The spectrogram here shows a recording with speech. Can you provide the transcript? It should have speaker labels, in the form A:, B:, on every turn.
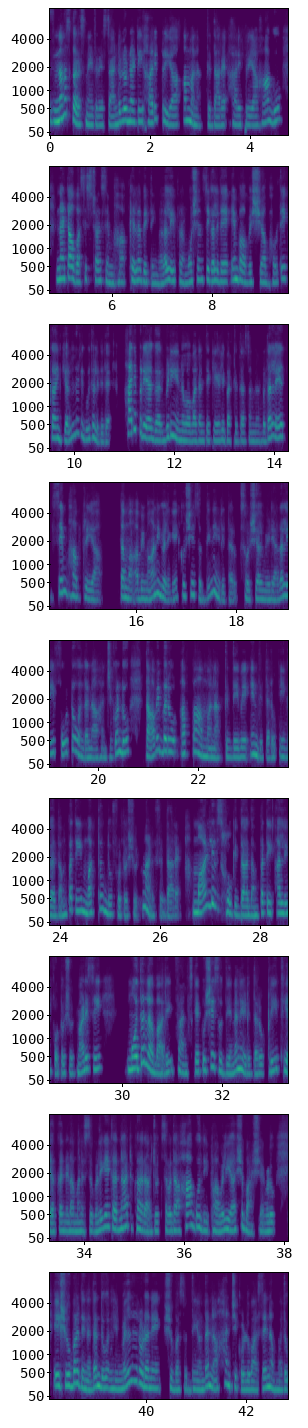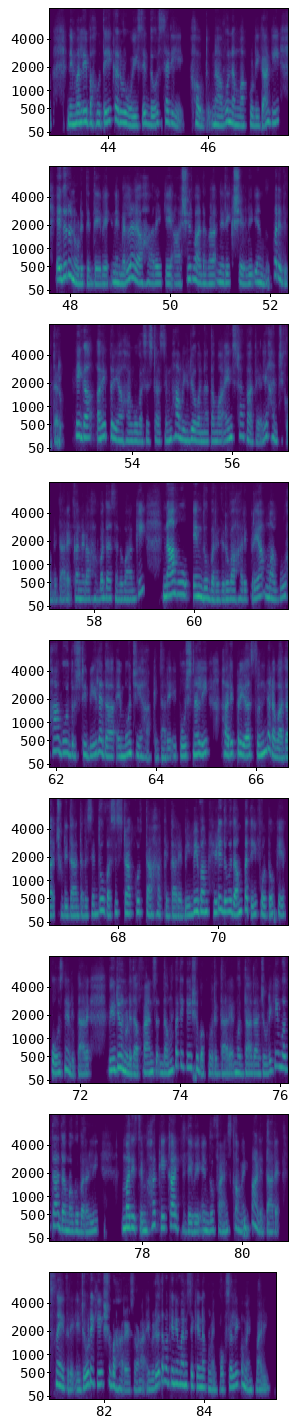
A: ನಮಸ್ಕಾರ ಸ್ನೇಹಿತರೆ, ಸ್ಯಾಂಡಲ್ವುಡ್ ನಟಿ ಹರಿಪ್ರಿಯಾ ಅಮ್ಮನಾಗ್ತಿದ್ದಾರೆ. ಹರಿಪ್ರಿಯಾ ಹಾಗೂ ನಟ ವಸಿಷ್ಠ ಸಿಂಹ ಕೆಲವೇ ತಿಂಗಳಲ್ಲಿ ಪ್ರಮೋಷನ್ ಸಿಗಲಿದೆ ಎಂಬ ವಿಷಯ ಬಹುತೇಕ ಎಲ್ಲರಿಗೂ ತಿಳಿದಿದೆ. ಹರಿಪ್ರಿಯಾ ಗರ್ಭಿಣಿ ಎನ್ನುವ ವದಂತಿ ಕೇಳಿ ಬರ್ತಿದ್ದ ಸಂದರ್ಭದಲ್ಲೇ ಸಿಂಹ ಪ್ರಿಯಾ ತಮ್ಮ ಅಭಿಮಾನಿಗಳಿಗೆ ಖುಷಿ ಸುದ್ದಿ ನೀಡಿದ್ದರು. ಸೋಷಿಯಲ್ ಮೀಡಿಯಾದಲ್ಲಿ ಫೋಟೋ ಒಂದನ್ನ ಹಂಚಿಕೊಂಡು ತಾವಿಬ್ಬರು ಅಪ್ಪ ಅಮ್ಮನಾಗ್ತಿದ್ದೇವೆ ಎಂದಿದ್ದರು. ಈಗ ದಂಪತಿ ಮತ್ತೊಂದು ಫೋಟೋಶೂಟ್ ಮಾಡಿಸಿದ್ದಾರೆ. ಮಾಲ್ಡೀವ್ಸ್ ಹೋಗಿದ್ದ ದಂಪತಿ ಅಲ್ಲಿ ಫೋಟೋಶೂಟ್ ಮಾಡಿಸಿ ಮೊದಲ ಬಾರಿ ಫ್ಯಾನ್ಸ್ಗೆ ಖುಷಿ ಸುದ್ದಿಯನ್ನು ನೀಡಿದ್ದರು. ಪ್ರೀತಿಯ ಕನ್ನಡ ಮನಸ್ಸುಗಳಿಗೆ ಕರ್ನಾಟಕ ರಾಜ್ಯೋತ್ಸವದ ಹಾಗೂ ದೀಪಾವಳಿಯ ಶುಭಾಶಯಗಳು. ಈ ಶುಭ ದಿನದಂದು ನಿಮ್ಮೆಲ್ಲರೊಡನೆ ಶುಭ ಸುದ್ದಿಯೊಂದನ್ನ ಹಂಚಿಕೊಳ್ಳುವ ಆಸೆ ನಮ್ಮದು. ನಿಮ್ಮಲ್ಲಿ ಬಹುತೇಕರು ಊಹಿಸಿದ್ದು ಸರಿಯೇ. ಹೌದು, ನಾವು ನಮ್ಮ ಕುಡಿಗಾಗಿ ಎದುರು ನೋಡುತ್ತಿದ್ದೇವೆ. ನಿಮ್ಮೆಲ್ಲರ ಹಾರೈಕೆ, ಆಶೀರ್ವಾದಗಳ ನಿರೀಕ್ಷೆಯಲ್ಲಿ ಎಂದು ಬರೆದಿದ್ದರು. ಈಗ ಹರಿಪ್ರಿಯಾ ಹಾಗೂ ವಸಿಷ್ಠ ಸಿಂಹ ವಿಡಿಯೋವನ್ನ ತಮ್ಮ ಇನ್ಸ್ಟಾ ಖಾತೆಯಲ್ಲಿ ಹಂಚಿಕೊಂಡಿದ್ದಾರೆ. ಕನ್ನಡ ಹಬ್ಬದ ಸಲುವಾಗಿ ನಾವು ಎಂದು ಬರೆದಿರುವ ಹರಿಪ್ರಿಯಾ ಮಗು ಹಾಗೂ ದೃಷ್ಟಿ ಬೀಳದ ಎಮೋಜಿ ಹಾಕಿದ್ದಾರೆ. ಈ ಪೋಸ್ಟ್ನಲ್ಲಿ ಹರಿಪ್ರಿಯಾ ಸುಂದರವಾದ ಚೂಡಿದಾರ್ ಧರಿಸಿದ್ದು, ವಸಿಷ್ಠ ಕುರ್ತಾ ಹಾಕಿದ್ದಾರೆ. ಬಿಬಿ ಬಂ ಹಿಡಿದು ದಂಪತಿ ಫೋಟೋಕ್ಕೆ ಪೋಸ್ ನೀಡಿದ್ದಾರೆ. ವಿಡಿಯೋ ನೋಡಿದ ಫ್ಯಾನ್ಸ್ ದಂಪತಿಗೆ ಶುಭ ಕೋರಿದ್ದಾರೆ. ಮುದ್ದಾದ ಜೋಡಿಗೆ ಮುದ್ದಾದ ಮಗು ಬರಲಿ. ಮರಿ ಸಿಂಹಕ್ಕೆ ಎಂದು ಫ್ಯಾನ್ಸ್ ಕಮೆಂಟ್ ಮಾಡಿದ್ದಾರೆ. ಸ್ನೇಹಿತರೆ, ಈ ಜೋಡಿಗೆ ಶುಭ ಹಾರೈಸೋಣ. ಈ ವಿಡಿಯೋದ ಬಗ್ಗೆ ನಿಮ್ಮ ಅನಿಸಿಕೆಯನ್ನು ಕಮೆಂಟ್ ಬಾಕ್ಸ್ ಅಲ್ಲಿ ಕಮೆಂಟ್ ಮಾಡಿ.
